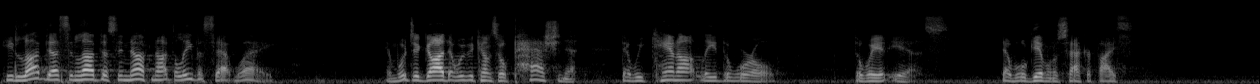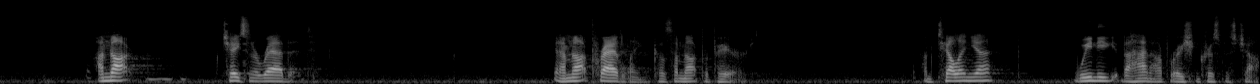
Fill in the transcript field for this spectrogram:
He loved us and loved us enough not to leave us that way. And would to God that we become so passionate that we cannot leave the world the way it is, that we'll give them a sacrifice. I'm not chasing a rabbit. And I'm not prattling because I'm not prepared. I'm telling you, we need to get behind Operation Christmas Child.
